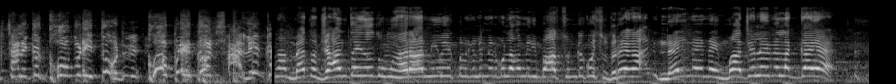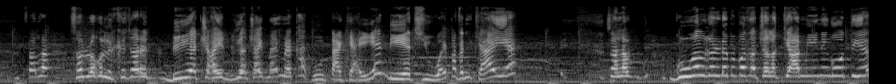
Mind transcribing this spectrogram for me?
साले का खोपड़ी तोड़ खोपड़ी तोड़ साले का। ना मैं तो जानता ही था तुम हरामी हो एक पल के लिए मेरे को लगा मेरी बात सुन के कोई सुधरेगा। नहीं नहीं नहीं मज़े लेने लग गए। है साला सब लोग लिखे जा रहे D H I D H I मैं मैं कहा होता क्या ही है डी एच यू आई पता नहीं क्या ही है साला गूगल करने पे पता चला क्या मीनिंग होती है?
